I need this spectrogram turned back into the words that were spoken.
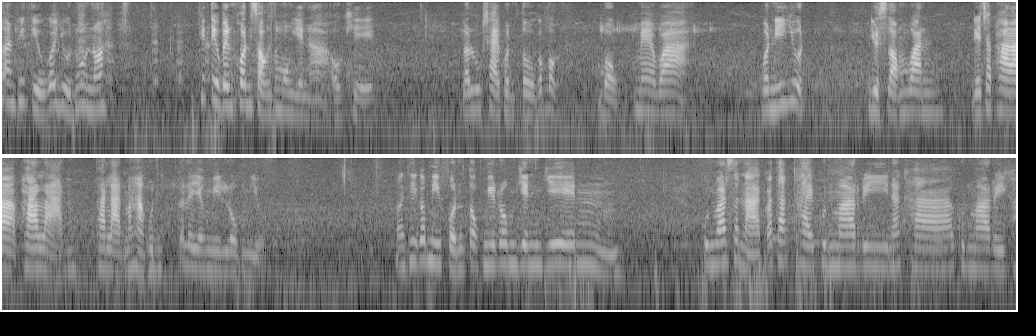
บ้านพี่ติ๋วก็อยู่นู่นเนาะพี่ติ๋วเป็นคนสองชั่วโมงเย็นอะโอเค แล้วลูกชายคนโตก็บอกบอกแม่ว่า วันนี้หยุดหยุดสองวัน เดี๋ยวจะพาพาหลาน พาหลานมาหาคุณก็เลยยังมีลมอยู่ บางทีก็มีฝนตกมีลมเย็นเย็นๆ คุณวาสนาก็ทักทายคุณมารีนะคะ คุณมารีข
